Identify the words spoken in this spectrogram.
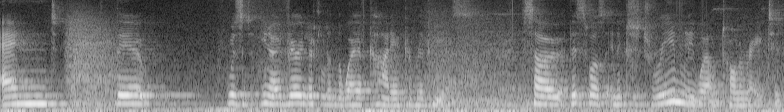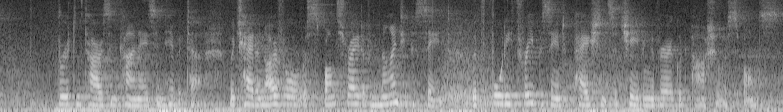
and there was, you know, very little in the way of cardiac arrhythmias. So this was an extremely well tolerated Bruton tyrosine kinase inhibitor, which had an overall response rate of 90%, with 43% of patients achieving a very good partial response.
